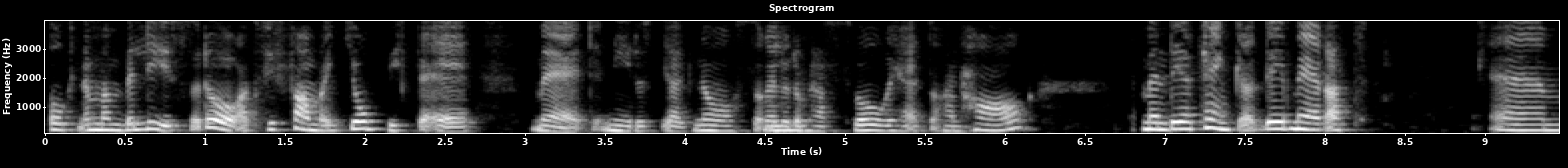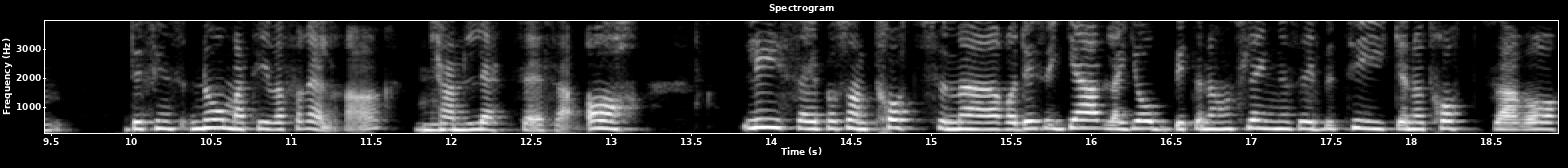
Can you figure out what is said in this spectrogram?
Och när man belyser då att fy fan vad jobbigt det är med Nidos diagnoser eller Mm. de här svårigheter han har. Men det jag tänker, det är mer att ehm, det finns normativa föräldrar Mm. kan lätt säga så här, åh, Lisa är på sån trotshumör och det är så jävla jobbigt och när hon slänger sig i butiken och trotsar och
